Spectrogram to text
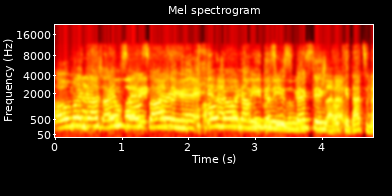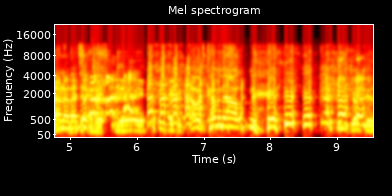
Oh my gosh, I am so, so sorry. Okay. Oh no, like, not me, me disrespecting. Me, okay, that's that, oh, no, that's, that's it. okay, that was coming out. Just joking.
